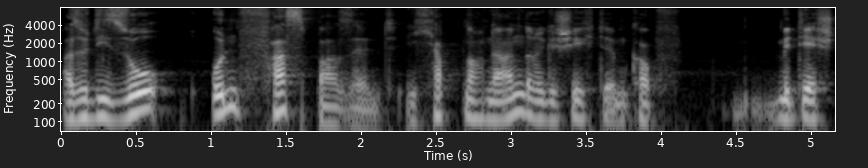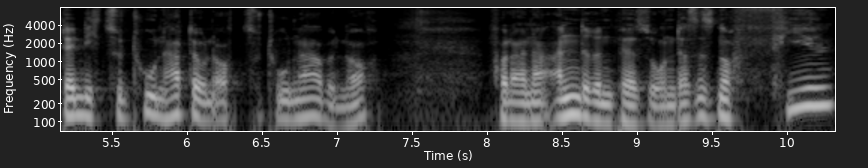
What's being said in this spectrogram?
also die so unfassbar sind. Ich habe noch eine andere Geschichte im Kopf, mit der ich ständig zu tun hatte und auch zu tun habe noch. Von einer anderen Person. Das ist noch viel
